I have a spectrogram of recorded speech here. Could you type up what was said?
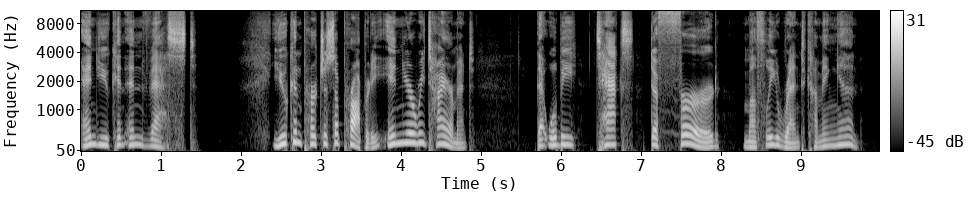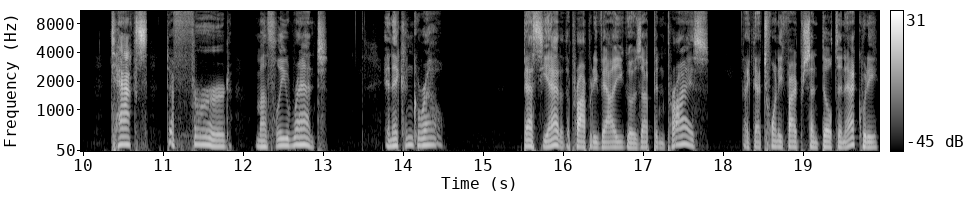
and you can invest you can purchase a property in your retirement that will be tax deferred monthly rent coming in. Tax deferred monthly rent. And it can grow. Best yet, if the property value goes up in price, like that 25% built in equity,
